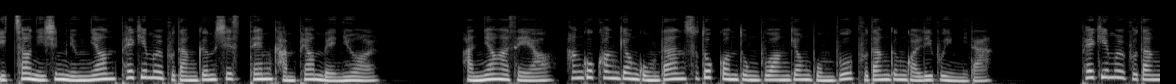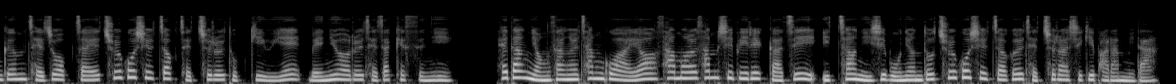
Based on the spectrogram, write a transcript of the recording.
2026년 폐기물 부담금 시스템 간편 매뉴얼. 안녕하세요. 한국환경공단 수도권 동부환경본부 부담금관리부입니다. 폐기물 부담금 제조업자의 출고 실적 제출을 돕기 위해 매뉴얼을 제작했으니 해당 영상을 참고하여 3월 31일까지 2025년도 출고 실적을 제출하시기 바랍니다.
